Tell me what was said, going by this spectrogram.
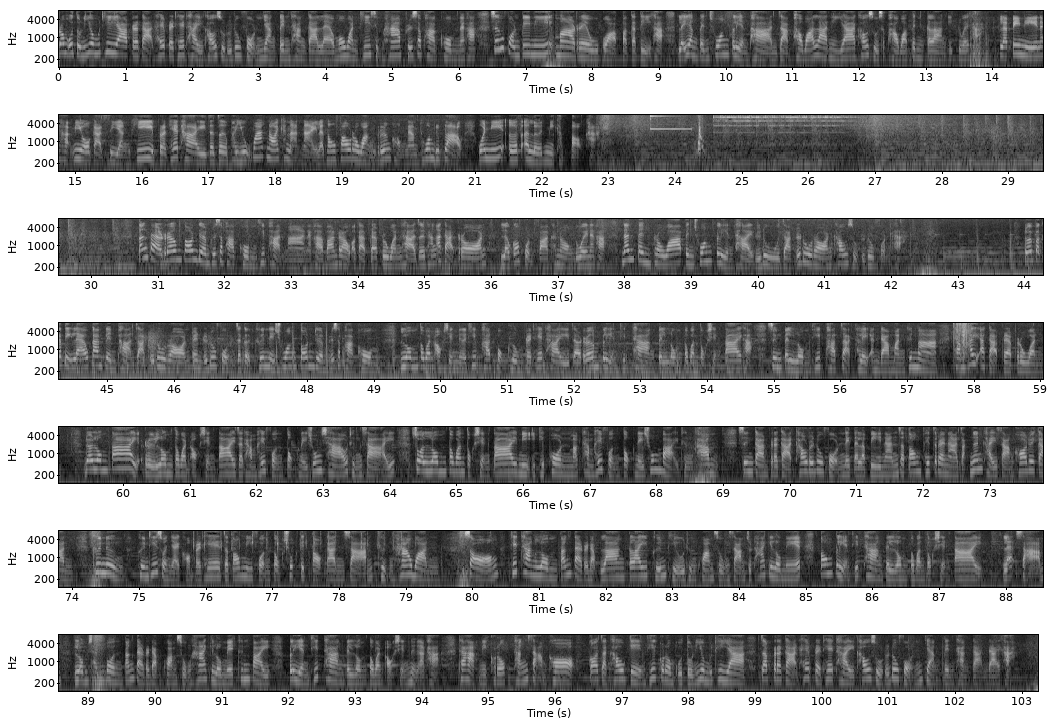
รมอุตุนิยมวิทยาประกาศให้ประเทศไทยเข้าสู่ฤดูฝนอย่างเป็นทางการแล้วเมื่อวันที่ 15 พฤษภาคมนะคะ ซึ่งฝนปีนี้มาเร็วกว่าปกติค่ะ และยังเป็นช่วงเปลี่ยนผ่านจากภาวะลานียาเข้าสู่สภาวะเป็นกลางอีกด้วยค่ะ และปีนี้นะคะมีโอกาสเสี่ยงที่ประเทศไทยจะเจอพายุมากน้อยขนาดไหน และต้องเฝ้าระวังเรื่องของน้ำท่วมหรือเปล่า วันนี้ Earth Alert มีคำตอบค่ะ ตั้งแต่เริ่มต้นเดือนพฤษภาคมที่ผ่านมานะคะ บ้านเราอากาศแปรปรวนค่ะ เจอทั้งอากาศร้อน แล้วก็ฝนฟ้าขนองด้วยนะคะ นั่นเป็นเพราะว่าเป็นช่วงเปลี่ยนถ่ายฤดูจากฤดูร้อนเข้าสู่ฤดูฝนค่ะโดยปกติแล้วการเปลี่ยนผ่านจากฤดูร้อนเป็นฤดูฝนจะเกิดขึ้นในช่วงต้นเดือนพฤษภาคม ลมตะวันออกเฉียงเหนือที่พัดปกคลุมประเทศไทย จะเริ่มเปลี่ยนทิศทางเป็นลมตะวันตกเฉียงใต้ค่ะ ซึ่งเป็นลมที่พัดจากทะเลอันดามันขึ้นมาทำให้อากาศแปรปรวน โดยลมใต้หรือลมตะวันออกเฉียงใต้จะทำให้ฝนตกในช่วงเช้าถึงสาย ส่วนลมตะวันตกเฉียงใต้มีอิทธิพลมักทำให้ฝนตกในช่วงบ่ายถึงค่ำซึ่งการประกาศเข้าฤดูฝนในแต่ละปีนั้นจะต้องพิจารณาจากเงื่อนไข 3 ข้อด้วยกัน คือ 1. พื้นที่ส่วนใหญ่ของประเทศจะต้องมีฝนตกชุกติดต่อกัน3ถึง5วัน 2. ทิศทางลมตั้งแต่ระดับล่างใกล้พื้นผิวถึงความสูง 3.5 กิโลเมตร ต้องเปลี่ยนทิศทางเป็นลมตะวันตกเฉียงใต้ และ 3. ลมชั้นบนตั้งแต่ระดับความสูง 5 กิโลเมตรขึ้นไป เปลี่ยนทิศทางเป็นลมตะวันออกเฉียงเหนือค่ะ ถ้าหากมีครบทั้ง 3 ข้อ ก็จะเข้าเกณฑ์ที่กรมอุตุนิยมวิทยา จะประกาศให้ประเทศไทยเข้าสู่ฤดูฝนอย่างเป็นทางการได้ค่ะ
